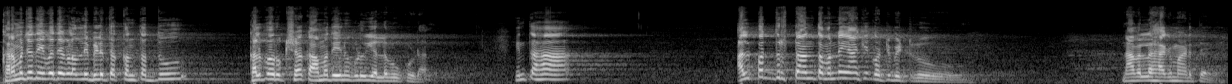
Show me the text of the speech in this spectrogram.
ಕರ್ಮಜ ದೇವತೆಗಳಲ್ಲಿ ಬೀಳತಕ್ಕಂಥದ್ದು ಕಲ್ಪವೃಕ್ಷ, ಕಾಮಧೇನುಗಳು ಎಲ್ಲವೂ ಕೂಡ. ಇಂತಹ ಅಲ್ಪದೃಷ್ಟಾಂತವನ್ನೇ ಯಾಕೆ ಕೊಟ್ಟುಬಿಟ್ರು? ನಾವೆಲ್ಲ ಹಾಗೆ ಮಾಡ್ತೇವೆ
